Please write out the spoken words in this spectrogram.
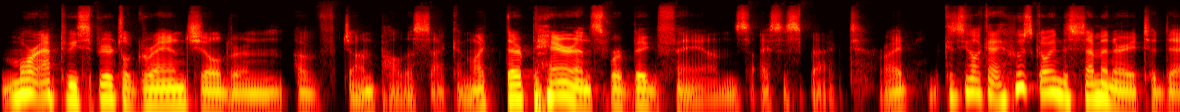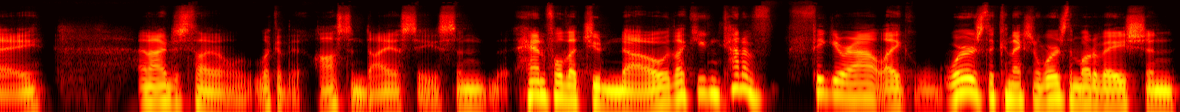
more apt to be spiritual grandchildren of John Paul II. Like their parents were big fans, I suspect, right? Because you look at who's going to seminary today, and I just thought, look at the Austin diocese and handful that you know, like you can kind of figure out like where's the connection, where's the motivation,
